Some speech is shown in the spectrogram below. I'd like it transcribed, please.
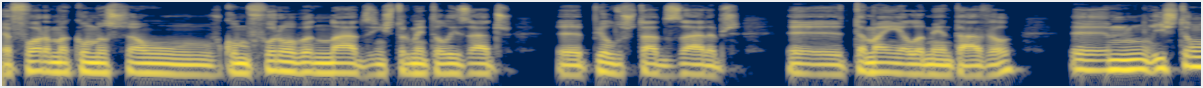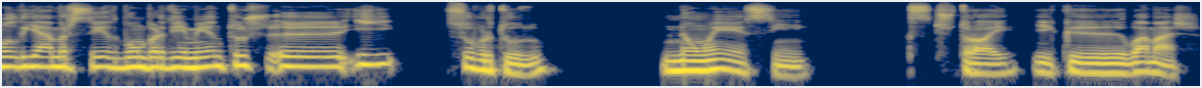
a forma como eles são, como foram abandonados e instrumentalizados uh, pelos Estados Árabes também é lamentável. E estão ali à mercê de bombardeamentos e, sobretudo, não é assim que se destrói e que o Hamas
